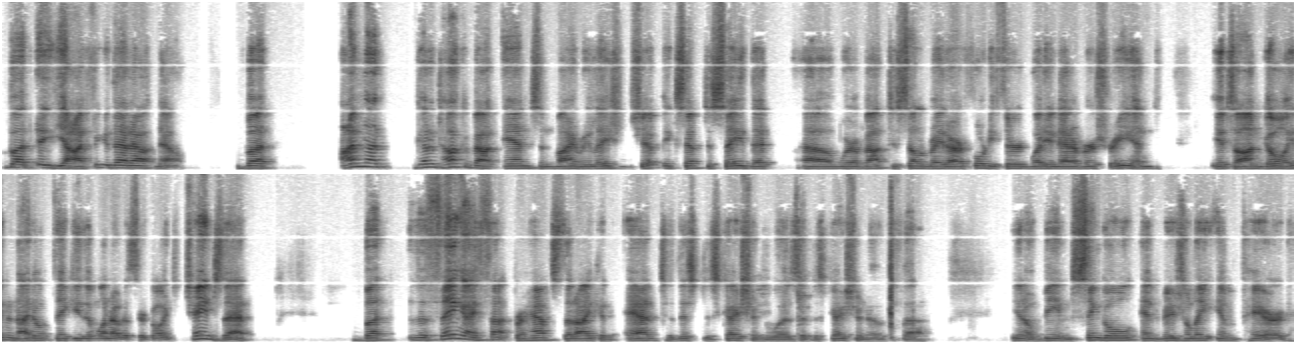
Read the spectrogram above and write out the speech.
but uh, yeah, I figured that out now. But I'm not going to talk about Anne's and my relationship, except to say that uh, we're about to celebrate our 43rd wedding anniversary, and it's ongoing. And I don't think either one of us are going to change that. But the thing I thought perhaps that I could add to this discussion was a discussion of, uh, you know, being single and visually impaired.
